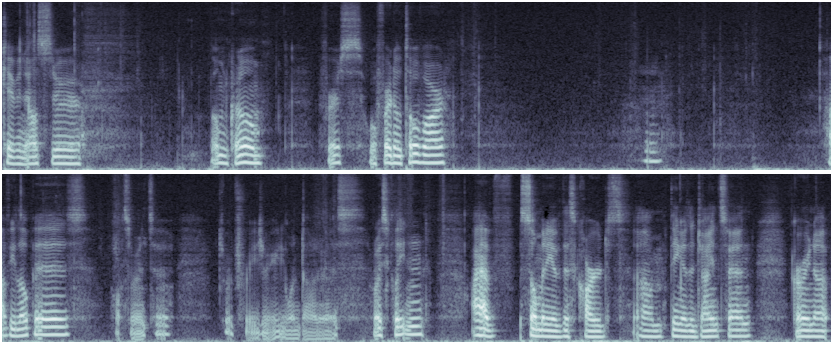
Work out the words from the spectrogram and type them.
Kevin Elster, Bowman Chrome, first. Wilfredo Tovar. Javi Lopez. Paul Sorrento. George Frazier, $81. Royce Clayton. I have so many of this cards. Um, being as a Giants fan, growing up,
